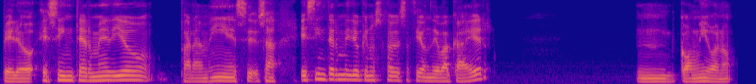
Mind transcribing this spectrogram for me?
Pero ese intermedio, para mí, es, o sea, ese intermedio que no sabes hacia dónde va a caer, mm, conmigo no.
